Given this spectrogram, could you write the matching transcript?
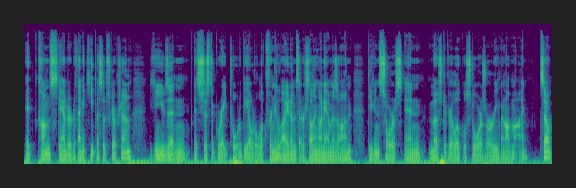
It comes standard with any Keepa subscription. You can use it, and it's just a great tool to be able to look for new items that are selling on Amazon that you can source in most of your local stores or even online. So,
